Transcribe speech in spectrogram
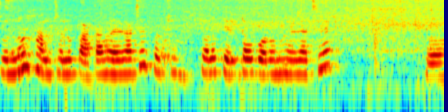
জন্য আলু টালু কাটা হয়ে গেছে, তো চলো তেলটাও গরম হয়ে গেছে। তো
